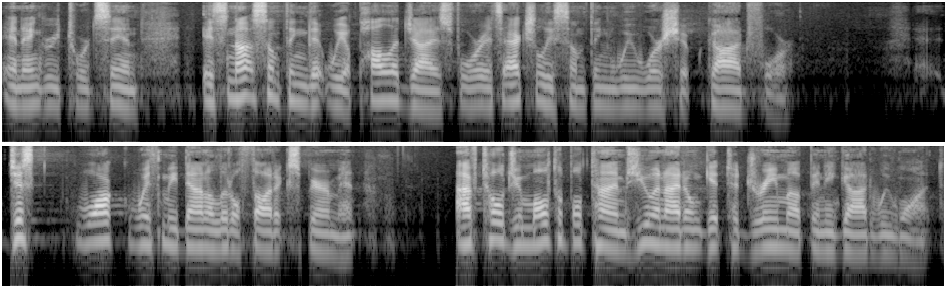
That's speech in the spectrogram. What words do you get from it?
and angry towards sin. It's not something that we apologize for, it's actually something we worship God for. Just walk with me down a little thought experiment. I've told you multiple times, you and I don't get to dream up any God we want.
